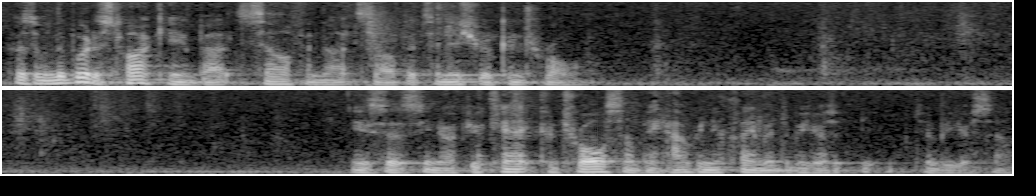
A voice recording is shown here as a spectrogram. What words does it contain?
Because when the Buddha is talking about self and not self, it's an issue of control. He says, you know, if you can't control something, how can you claim it to be, your, to be yourself?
